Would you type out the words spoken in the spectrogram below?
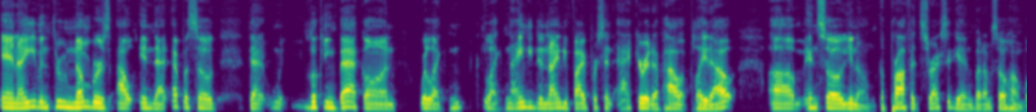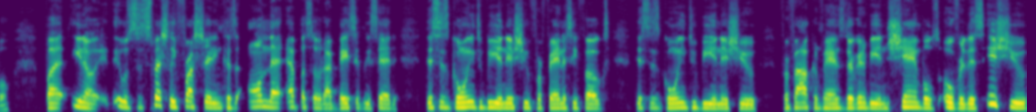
And I even threw numbers out in that episode that looking back on were like like 90 to 95% accurate of how it played out. Um, and so, you know, the prophet strikes again, but I'm so humble. But you know, it, it was especially frustrating because on that episode, I basically said this is going to be an issue for fantasy folks. This is going to be an issue for Falcon fans. They're going to be in shambles over this issue,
